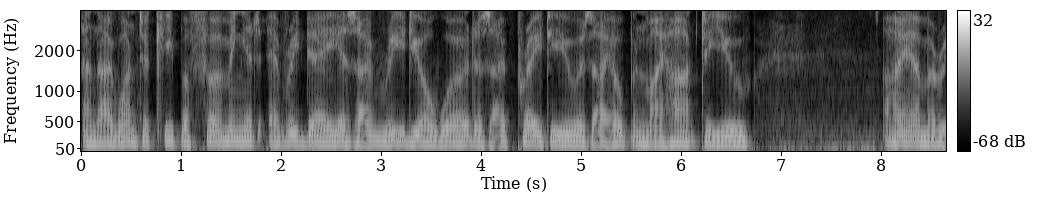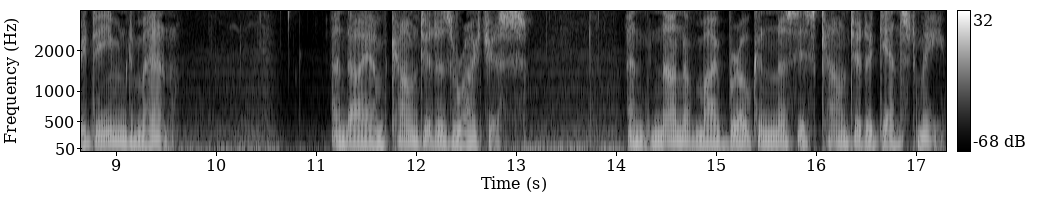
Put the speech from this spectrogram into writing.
and I want to keep affirming it every day as I read your word, as I pray to you, as I open my heart to you. I am a redeemed man, and I am counted as righteous, and none of my brokenness is counted against me.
